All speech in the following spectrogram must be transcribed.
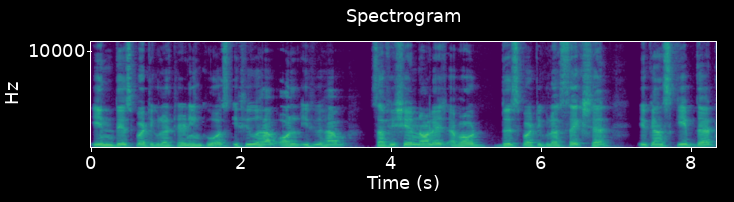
in this particular training course. If you have all, if you have sufficient knowledge about this particular section you can skip that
